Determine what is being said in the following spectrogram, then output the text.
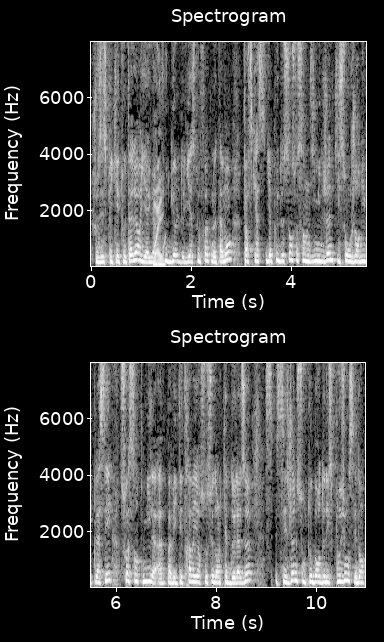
Je vous expliquais tout à l'heure, il y a eu un coup de gueule de l'IAS Loufoque notamment, parce qu'il y, a plus de 170 000 jeunes qui sont aujourd'hui placés, 60 000 avec des travailleurs sociaux dans le cadre de l'ASE. Ces jeunes sont au bord de l'explosion. C'est dans,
